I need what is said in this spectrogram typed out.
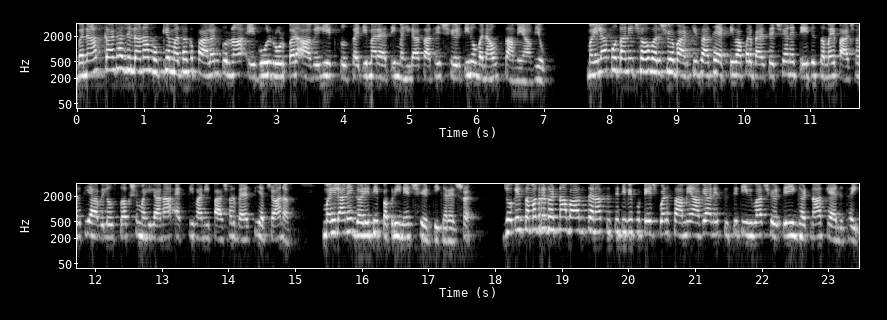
બનાસકાંઠા જિલ્લાના મુખ્ય મથક પાલનપુરના એગોલ રોડ પર આવેલી એક સોસાયટીમાં રહેતી મહિલા સાથે છેડતીનો બનાવ સામે આવ્યો. મહિલા પોતાની છ વર્ષીય બાળકી સાથે એક્ટિવા પર બેસે છે અને તે જ સમયે પાછળથી આવેલો શખ્સ મહિલાના એક્ટિવાની પાછળ બેસી અચાનક મહિલાને ગળેથી પકડીને છેડતી કરે છે. જો કે સમગ્ર ઘટના બાદ તેના સીસીટીવી ફૂટેજ પણ સામે આવ્યા અને સીસીટીવીમાં છેડતીની ઘટના કેદ થઈ.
